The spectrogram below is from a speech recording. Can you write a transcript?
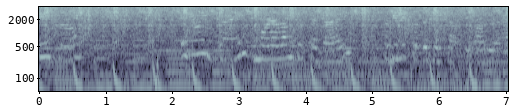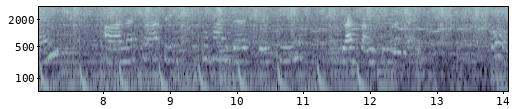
Guys, no? Anyway, guys, mura lang to siya, guys. Pabili ko to siya sa online. Ah, nasa 230 plus something lang, guys. Oh!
